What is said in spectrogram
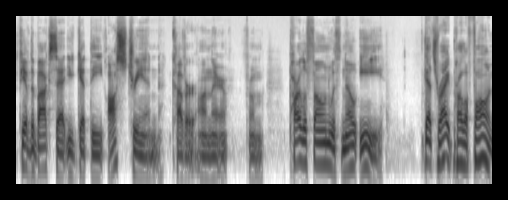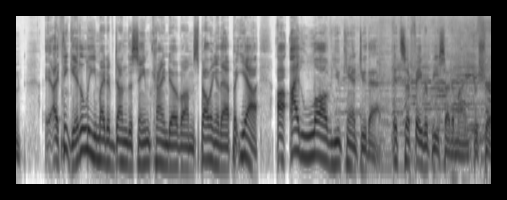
if you have the box set, you get the Austrian cover on there from Parlophone with no E. That's right, Parlophone. I think Italy might have done the same kind of um, spelling of that. But yeah, uh, I love You Can't Do That. It's a favorite B side of mine for sure.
